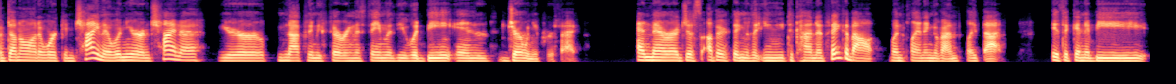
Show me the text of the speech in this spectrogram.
I've done a lot of work in China. When you're in China, you're not going to be serving the same as you would be in Germany, per se. And there are just other things that you need to kind of think about when planning events like that. Is it going to be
